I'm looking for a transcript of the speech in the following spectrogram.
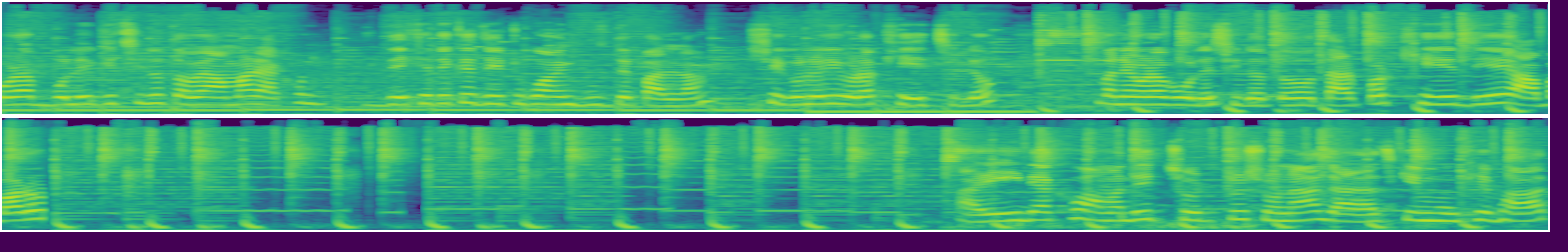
ওরা বলে গেছিল, তবে আমার এখন দেখে দেখে যেটুকু আমি বুঝতে পারলাম, সেগুলোই ওরা খেয়েছিল। মানে ওরা বলেছিল তো, তারপর খেয়ে দিয়ে আবারও আর এই দেখো আমাদের ছোট্ট সোনা, যার আজকে মুখে ভাত,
